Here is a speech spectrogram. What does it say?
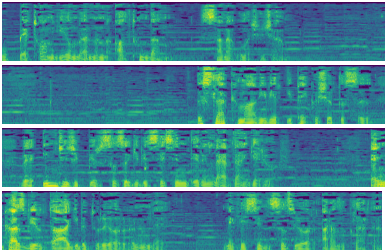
bu beton yığınlarının altından sana ulaşacağım. Islak mavi bir ipek ışırtısı ve incecik bir sızı gibi sesin derinlerden geliyor. Enkaz bir dağ gibi duruyor önümde. Nefesin sızıyor aralıklardan.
